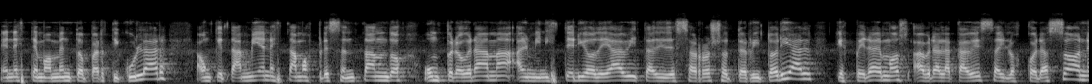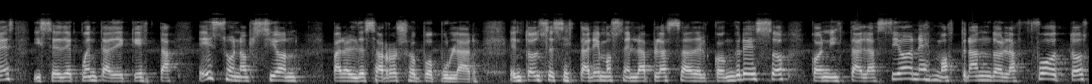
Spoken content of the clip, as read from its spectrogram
en este momento particular, aunque también estamos presentando un programa al Ministerio de Hábitat y Desarrollo Territorial, que esperemos abra la cabeza y los corazones y se dé cuenta de que esta es una opción para el desarrollo popular. Entonces estaremos en la Plaza del Congreso con instalaciones mostrando las fotos,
